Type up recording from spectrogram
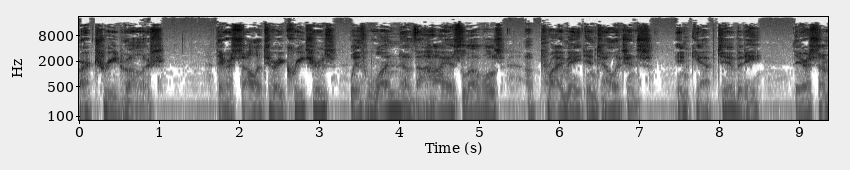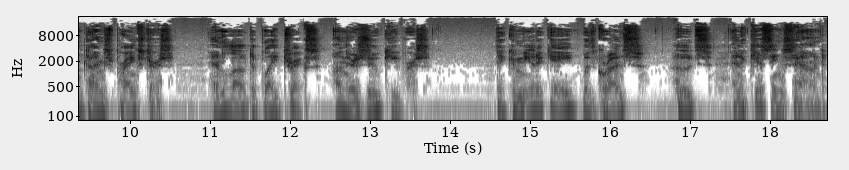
are tree dwellers. They are solitary creatures with one of the highest levels of primate intelligence. In captivity, they are sometimes pranksters and love to play tricks on their zookeepers. They communicate with grunts, hoots, and a kissing sound.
